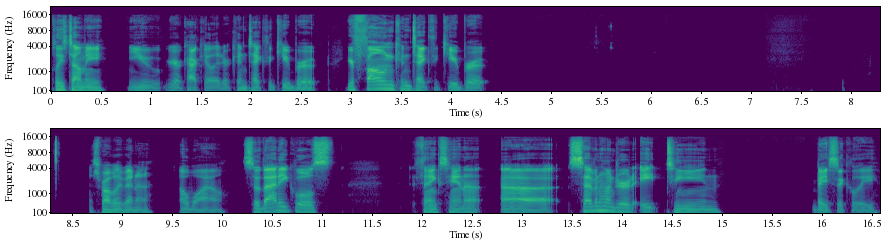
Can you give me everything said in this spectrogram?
Please tell me you your calculator can take the cube root. Your phone can take the cube root. It's probably been a, a while. So that equals thanks, Hannah. Uh 718 basically.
